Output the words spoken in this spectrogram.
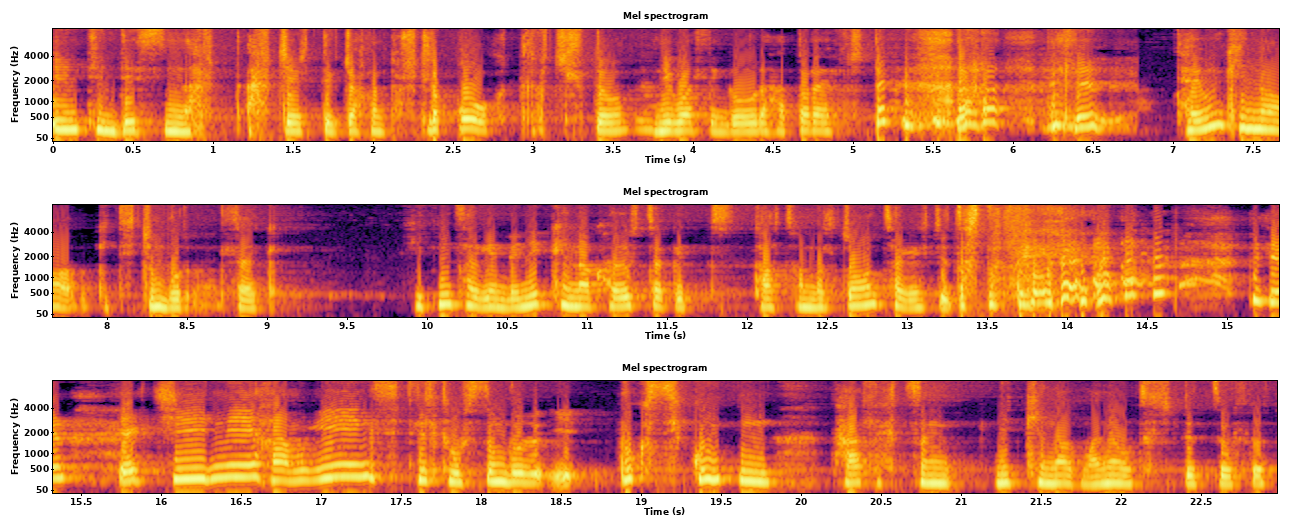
эн тэндээс нь авч ярддаг жоохон туршлагагүй хөтлөгчлөлтөө нэг бол ингээ өөрөө хадуураа авчдаг. Тэгэхээр 50 кино гэдэг чинь бүр like хэдэн цаг юм бэ? Нэг киног 2 цаг гэж тооцох юм бол 100 цаг гэж зарцуулсан. Тэгэхээр яг чиний хамгийн сэтгэл төрсэн бүр бүх секунд нь таалагдсан нэг киног манай үзэгчдэд зөвлөөч.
